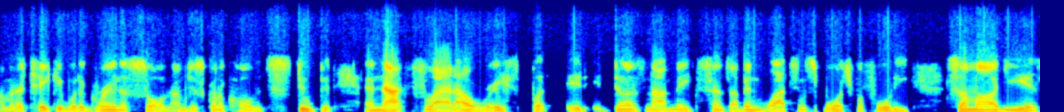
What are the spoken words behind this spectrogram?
I'm gonna take it with a grain of salt. I'm just gonna call it stupid and not flat out race, but it, it does not make sense. I've been watching sports for 40 some odd years,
